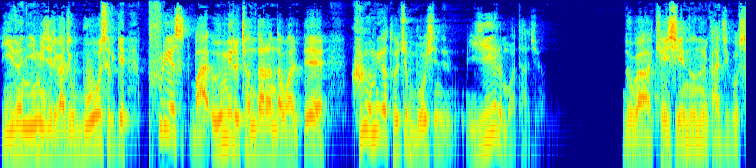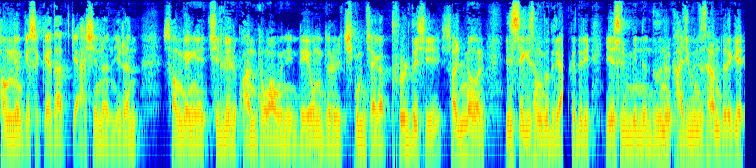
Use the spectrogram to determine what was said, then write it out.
이런 이미지를 가지고 무엇을 이렇게 풀이해서 의미를 전달한다고 할 때 그 의미가 도대체 무엇인지 이해를 못하죠. 누가 계시의 눈을 가지고 성령께서 깨닫게 하시는 이런 성경의 진리를 관통하고 있는 내용들을 지금 제가 풀듯이 설명을 1세기 성도들이 그들이 예수를 믿는 눈을 가지고 있는 사람들에게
